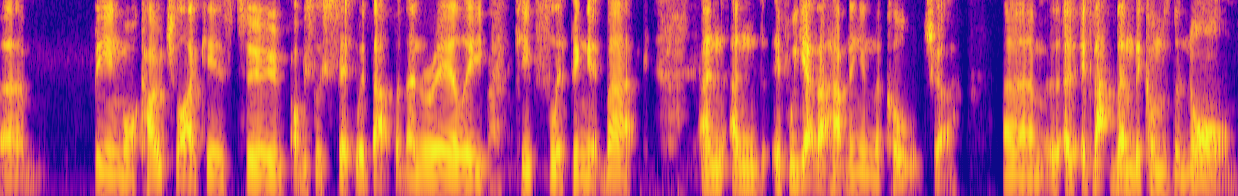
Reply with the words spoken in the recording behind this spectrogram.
um, being more coach like is to obviously sit with that, but then really right. keep flipping it back. And and if we get that happening in the culture, um, if that then becomes the norm,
